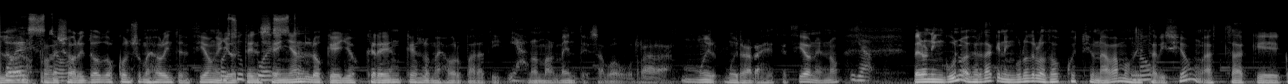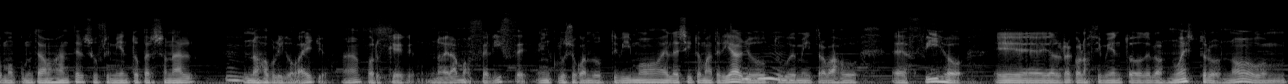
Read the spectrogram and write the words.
los, profesores y todos con su mejor intención. ellos te enseñan lo que ellos creen que es lo mejor para ti. Normalmente, salvo raras, muy, muy raras excepciones, ¿no? Pero ninguno, es verdad que ninguno de los dos cuestionábamos esta visión hasta que, como comentábamos antes, el sufrimiento personal Mm. nos obligó a ello, ¿eh? porque no éramos felices. Incluso cuando tuvimos el éxito material, yo tuve mi trabajo eh, fijo, eh, el reconocimiento de los nuestros, ¿no?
